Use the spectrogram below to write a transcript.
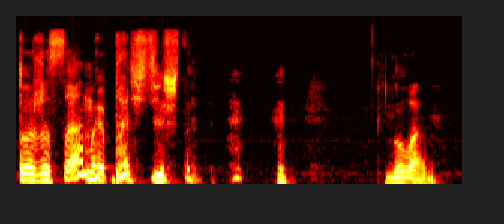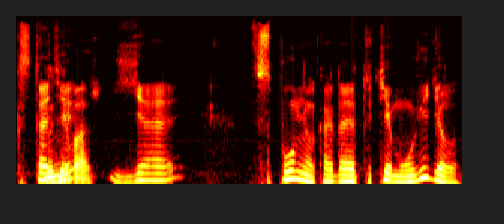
то же самое почти что. Ну ладно. Кстати, ну, я вспомнил, когда эту тему увидел,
